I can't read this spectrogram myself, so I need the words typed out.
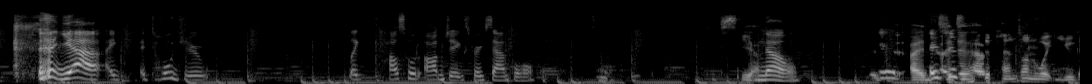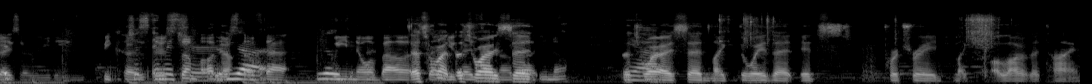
yeah, I, I told you. Like household objects, for example. It's, Yeah. No. Yeah, I, it's I just- did have Depends on what you guys are reading because Just there's some other Yeah. stuff that Really we know about. That's that why- you that's why I said- about, you know. That's Yeah. why I said like the way that it's portrayed like a lot of the time.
